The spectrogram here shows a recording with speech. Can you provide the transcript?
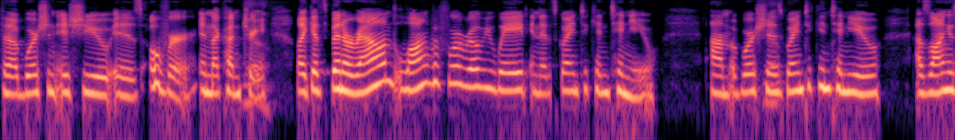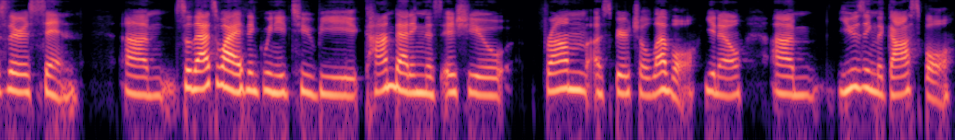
the abortion issue is over in the country. Yeah. Like it's been around long before Roe v. Wade, and it's going to continue. Um, abortion yeah. is going to continue as long as there is sin. Um, so that's why I think we need to be combating this issue from a spiritual level. You know, um, using the gospel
